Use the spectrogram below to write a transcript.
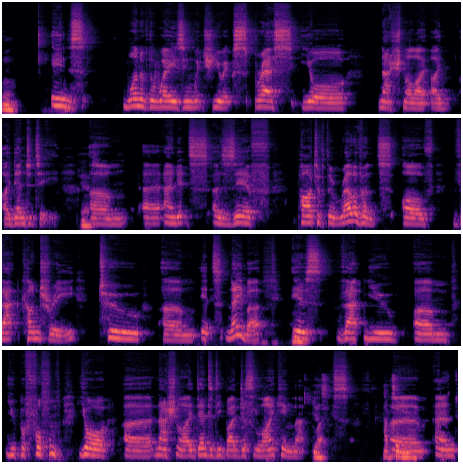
mm. is one of the ways in which you express your national I- identity. Yes. Um, uh, and it's as if part of the relevance of that country to um, its neighbor is that you um, you perform your uh, national identity by disliking that place. Yes, absolutely. Um, and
